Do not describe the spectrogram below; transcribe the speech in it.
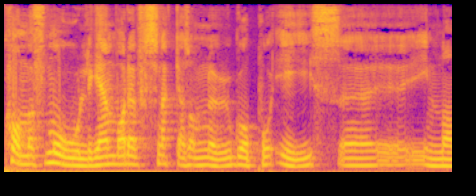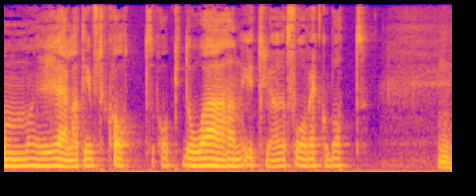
kommer förmodligen vad det snackas om nu gå på is eh, inom relativt kort. Och då är han ytterligare två veckor bort. Mm.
